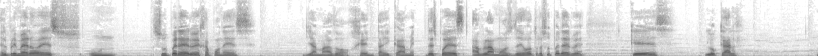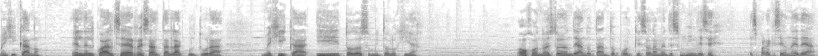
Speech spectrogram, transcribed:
El primero es un superhéroe japonés llamado Hentai Kame. Después hablamos de otro superhéroe que es local mexicano, en el cual se resalta la cultura mexica y toda su mitología. Ojo, no estoy ondeando tanto porque solamente es un índice, es para que se den una idea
